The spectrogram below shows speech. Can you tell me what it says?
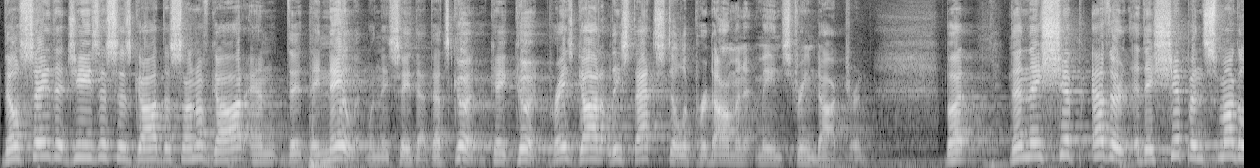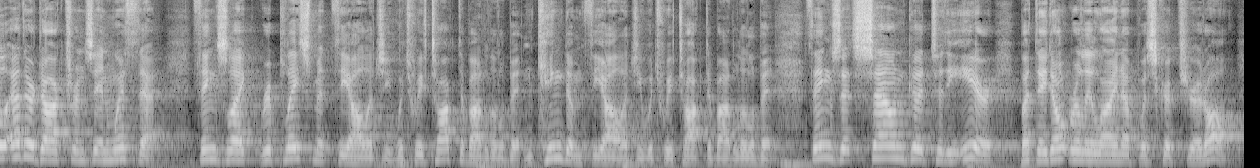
They'll say that Jesus is God, the Son of God, and they, they, nail it when they say that. That's good. Okay, good. Praise God, at least that's still a predominant mainstream doctrine. But then they ship other they ship and smuggle other doctrines in with that. Things like replacement theology, which we've talked about a little bit, and kingdom theology, which we've talked about a little bit. Things that sound good to the ear, but they don't really line up with scripture at all.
